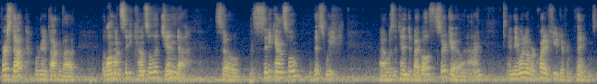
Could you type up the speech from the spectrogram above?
First up, we're going to talk about the Longmont City Council agenda. So, the City Council this week uh, was attended by both Sergio and I, and they went over quite a few different things.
